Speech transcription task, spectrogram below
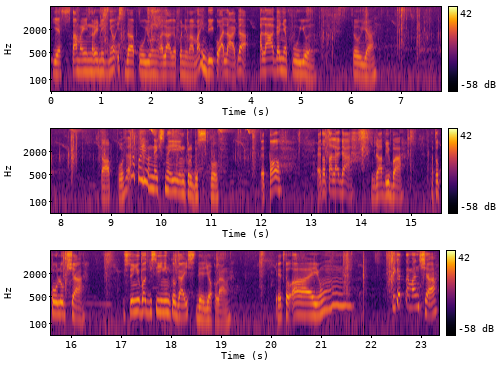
Yes, tama yung narinig nyo, isda po yung alaga po ni mama. Hindi ko alaga. Alaga niya po yun. So yeah. Tapos, ano pa yung next na i-introduce ko? Ito. Ito talaga. Grabe ba? Natutulog siya. Gusto nyo ba gisingin ko guys? De, joke lang. Ito ay yung... Sikat naman siya.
